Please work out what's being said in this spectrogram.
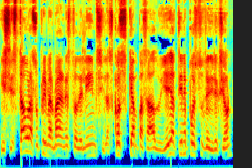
Y si está ahora su prima hermana en esto del IMSS y las cosas que han pasado y ella tiene puestos de dirección,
